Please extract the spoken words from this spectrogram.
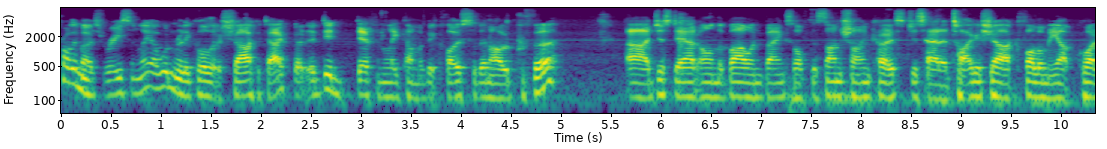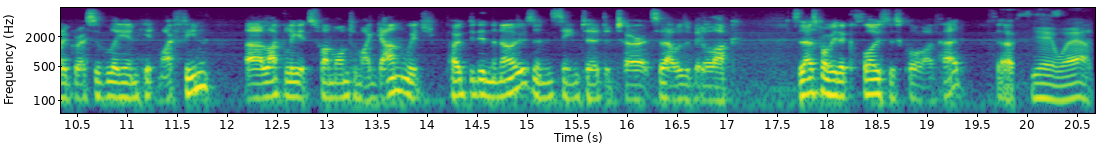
probably most recently. I wouldn't really call it a shark attack, but it did definitely come a bit closer than I would prefer. Uh, just out on the Barwon Banks off the Sunshine Coast, just had a tiger shark follow me up quite aggressively and hit my fin. Uh, luckily, it swam onto my gun, which poked it in the nose and seemed to deter it. So that was a bit of luck. So that's probably the closest call I've had. So yeah, wow.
